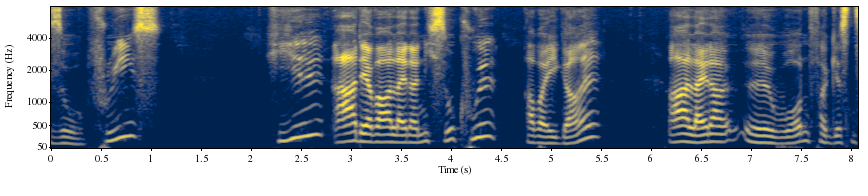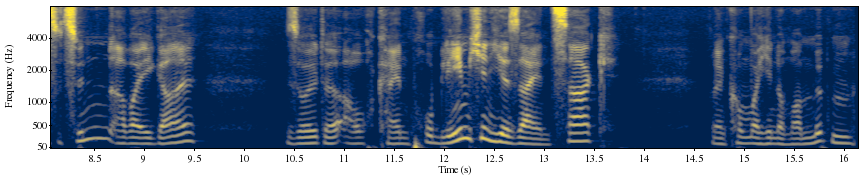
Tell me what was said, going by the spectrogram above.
So, Freeze. Heal. Ah, der war leider nicht so cool, aber egal. Ah, leider äh, Warden vergessen zu zünden, aber egal. Sollte auch kein Problemchen hier sein. Zack. Und dann kommen wir hier nochmal mit dem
